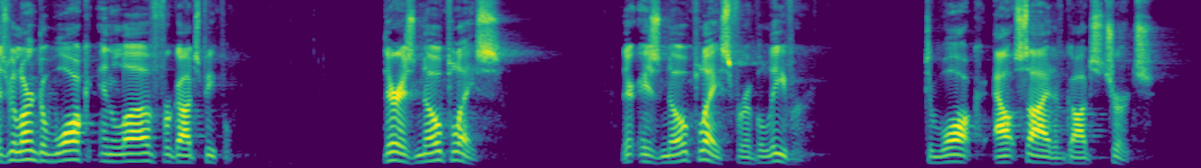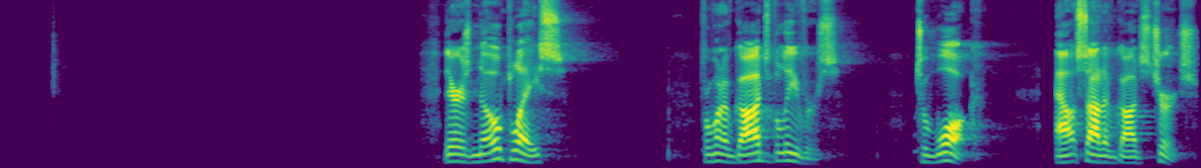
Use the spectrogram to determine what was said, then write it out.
as we learn to walk in love for God's people. There is no place, there is no place for a believer to walk outside of God's church. There is no place for one of God's believers to walk outside of God's church.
